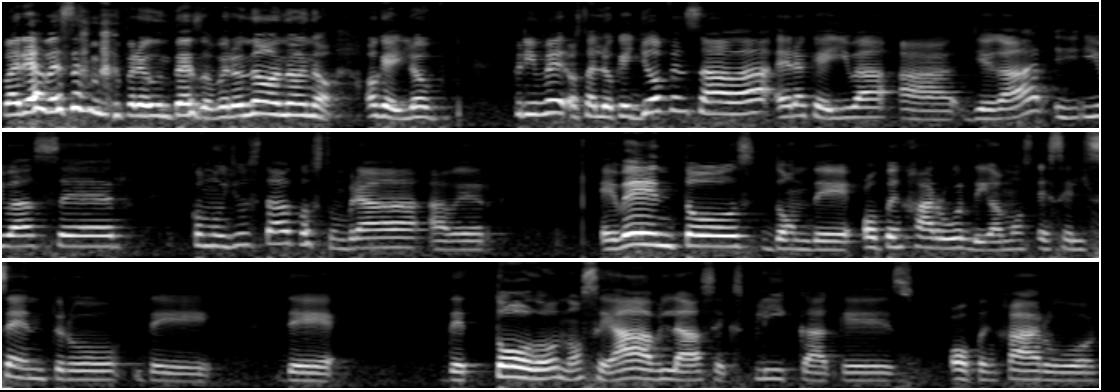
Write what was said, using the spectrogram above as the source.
Varias veces me pregunté eso, pero no, no, no. Ok, lo primero, o sea, lo que yo pensaba era que iba a llegar y iba a ser como yo estaba acostumbrada a ver eventos donde Open Hardware, digamos, es el centro de, de, de, todo, ¿no? Se habla, se explica qué es Open Hardware,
